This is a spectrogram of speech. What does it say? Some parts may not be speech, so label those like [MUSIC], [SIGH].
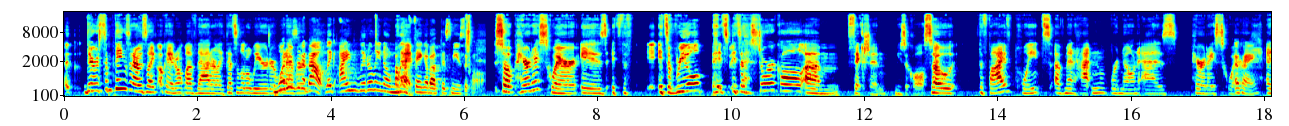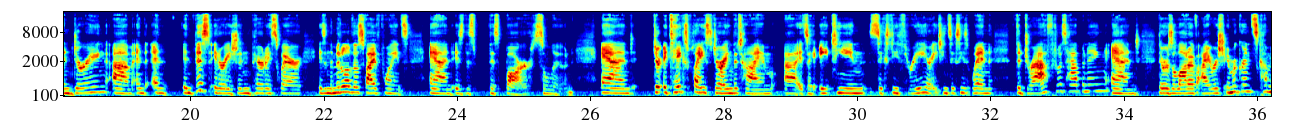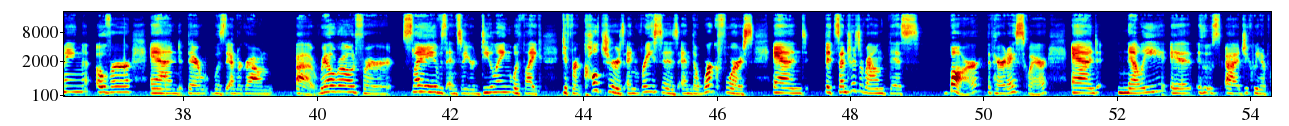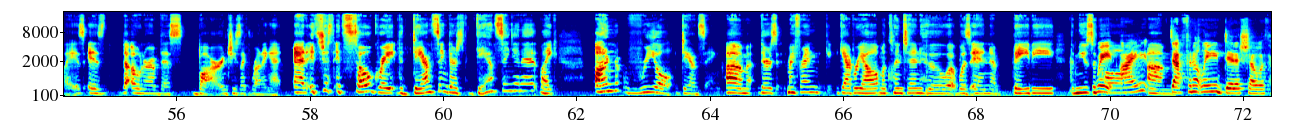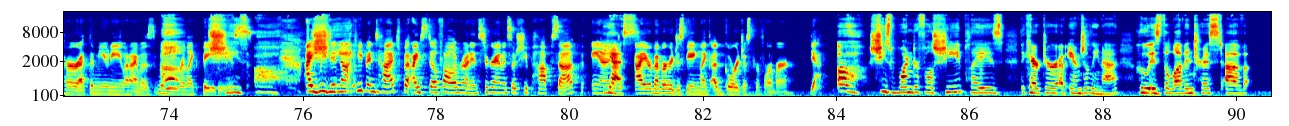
uh, there were some things that I was like, okay, I don't love that, or like that's a little weird, or What is whatever. it about? Like I literally know Okay. nothing about this musical. so Paradise Square is it's the it's a real it's it's a historical um fiction musical. So the five points of Manhattan were known as Paradise Square. Okay. And during um and and in this iteration, Paradise Square is in the middle of those five points and is this this bar saloon, and it takes place during the time uh, it's like 1863 or 1860s when the draft was happening and there was a lot of Irish immigrants coming over, and there was the underground uh, railroad for slaves, and so you're dealing with like different cultures and races and the workforce, and it centers around this bar, the Paradise Square, and Nellie, is, who's uh, plays, is the owner of this bar, and she's like running it, and it's just it's so great. The dancing, there's dancing in it, like unreal dancing. Um, there's my friend Gabrielle McClinton who was in Baby the musical. Wait, I um, definitely did a show with her at the Muny when I was when we were like [GASPS] babies. She's oh, I we did not keep in touch, but I still follow her on Instagram, and so she pops up, and Yes. I remember her just being like a gorgeous performer. Yeah, oh, she's wonderful. She plays the character of Angelina, who is the love interest of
